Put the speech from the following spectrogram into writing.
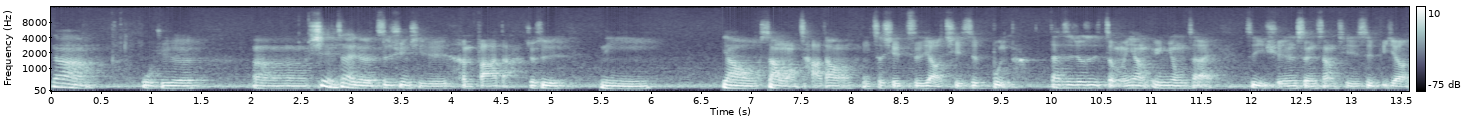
那我觉得，呃，现在的资讯其实很发达，就是你要上网查到你这些资料其实不难，但是就是怎么样运用在自己学生身上，其实是比较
